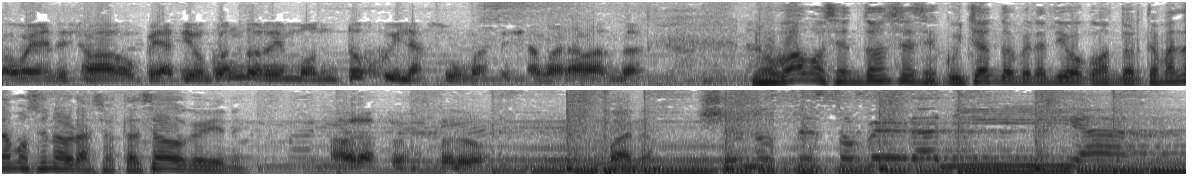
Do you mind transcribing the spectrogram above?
obviamente se llama Operativo Cóndor de Montojo y la Suma, se llama la banda. Nos vamos entonces escuchando Operativo Cóndor. Te mandamos un abrazo, hasta el sábado que viene. Abrazo, saludos. Bueno. Yo no sé soberanía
